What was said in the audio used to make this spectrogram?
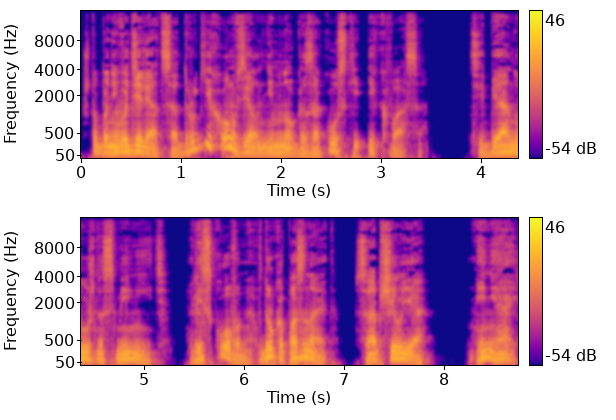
Чтобы не выделяться от других, он взял немного закуски и кваса. «Тебя нужно сменить. Рискованно, вдруг опознает», — сообщил я. «Меняй.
